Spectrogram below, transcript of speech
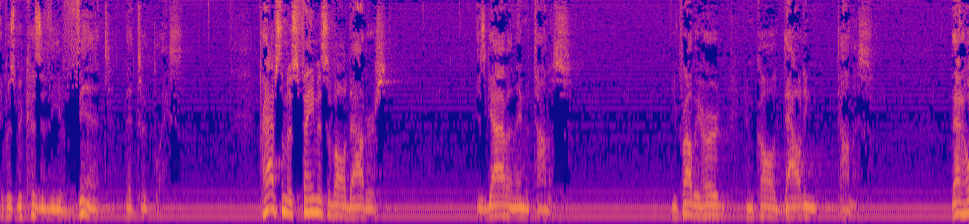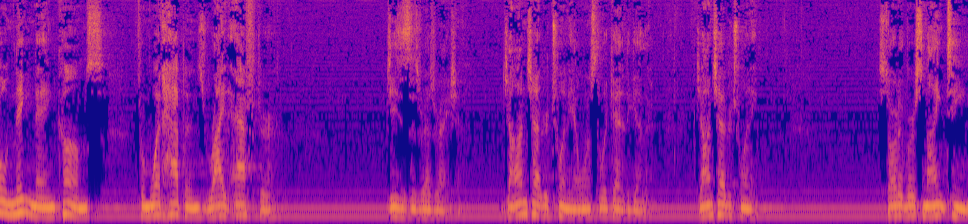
It was because of the event that took place. Perhaps the most famous of all doubters is a guy by the name of Thomas. You've probably heard him called Doubting Thomas. That whole nickname comes from what happens right after Jesus' resurrection. John chapter 20, I want us to look at it together. John chapter 20. Start at verse 19.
